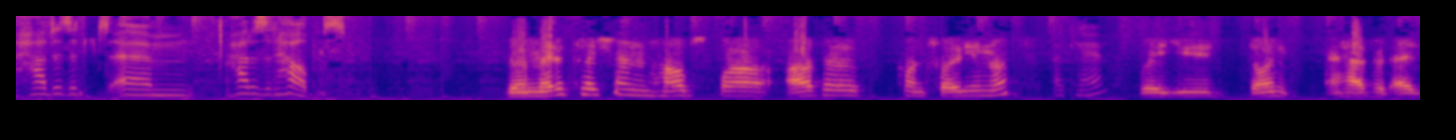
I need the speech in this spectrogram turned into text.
how does it um, how does it help? The medication helps by either controlling it Okay. where you don't have it as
